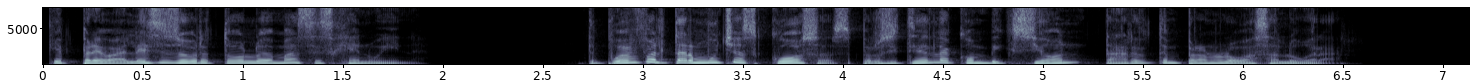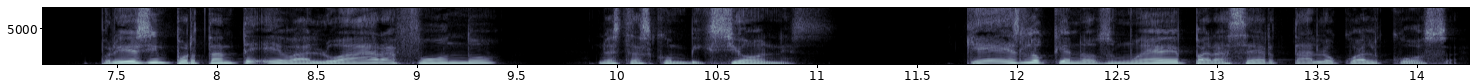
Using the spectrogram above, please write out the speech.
que prevalece sobre todo lo demás es genuina. Te pueden faltar muchas cosas, pero si tienes la convicción, tarde o temprano lo vas a lograr. Por ello es importante evaluar a fondo nuestras convicciones. ¿Qué es lo que nos mueve para hacer tal o cual cosa?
